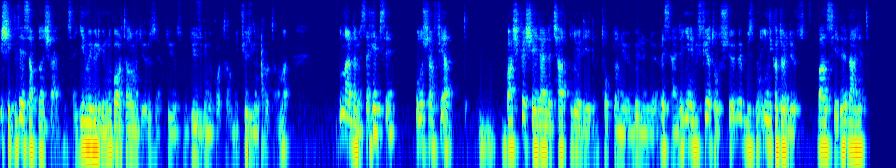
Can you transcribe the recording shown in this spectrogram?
bir şekilde hesaplanış hali. Mesela 21 günlük ortalama diyoruz ya duyuyorsunuz 100 günlük ortalama, 200 günlük ortalama. Bunlar da mesela hepsi oluşan fiyat başka şeylerle çarpılıyor diyelim, toplanıyor, bölünüyor vesaire. Yeni bir fiyat oluşuyor ve biz buna indikatör diyoruz. Bazı şeyleri daha net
